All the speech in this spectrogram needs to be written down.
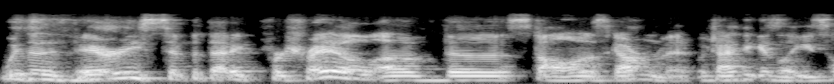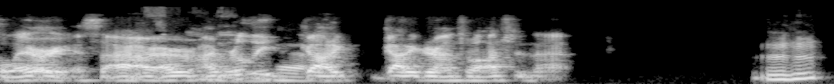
with a very sympathetic portrayal of the Stalinist government, which I think is like is hilarious. I, I, I really yeah. got got to get around to watching that. hmm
